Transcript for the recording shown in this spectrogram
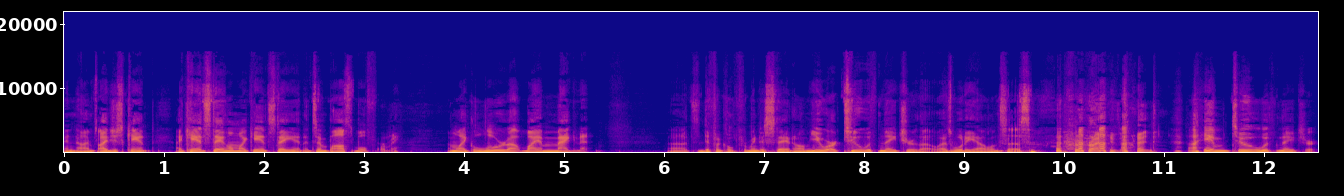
in times. I just can't. I can't stay home. I can't stay in. It's impossible for me. I'm like lured out by a magnet. Uh, it's difficult for me to stay at home. You are two with nature, though, as Woody Allen says. right, right. I am two with nature.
